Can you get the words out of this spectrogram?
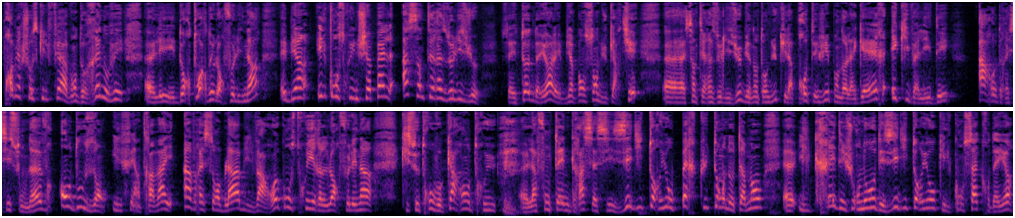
première chose qu'il fait avant de rénover euh, les dortoirs de l'orphelinat, eh bien, il construit une chapelle à Sainte-Thérèse de Lisieux. Ça étonne d'ailleurs les bien-pensants du quartier. Euh, Sainte-Thérèse de Lisieux, bien entendu, qu'il a protégé pendant la guerre et qui va l'aider à redresser son œuvre. En 12 ans, il fait un travail invraisemblable. Il va reconstruire l'orphelinat qui se trouve aux 40 rue euh, La Fontaine grâce à ses éditoriaux percutants notamment. Euh, il crée des journaux, des éditoriaux qu'il consacre d'ailleurs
